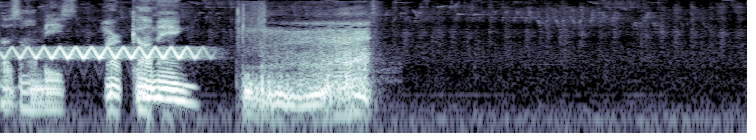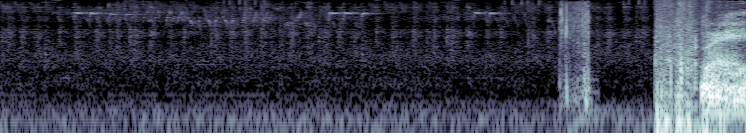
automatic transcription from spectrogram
The zombies are coming. Brave.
